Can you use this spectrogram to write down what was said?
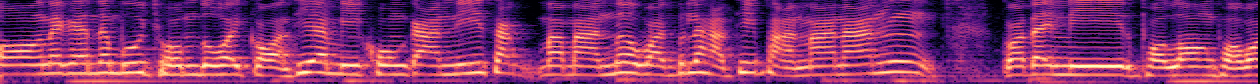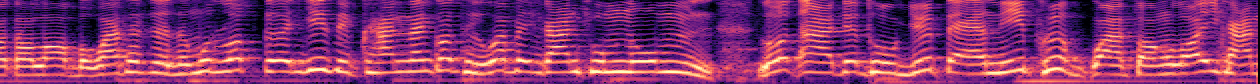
มองนะครับท่านผู้ชมโดยก่อนที่จะมีโครงการนี้สักประมาณเมื่อวันพฤหัสที่ผ่านมานั้น ก็ได้มีพอรองพบตรบอกว่าถ้าเกิดสมมติรถเกิน 20 คันนั้นก็ถือว่าเป็นการชุมนุมรถอาจจะถูกยึดแต่อันนี้เพิ่มกว่า 200 คัน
